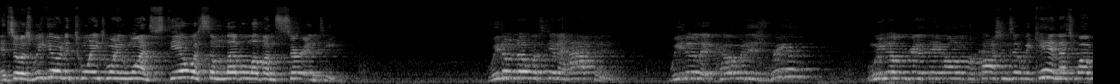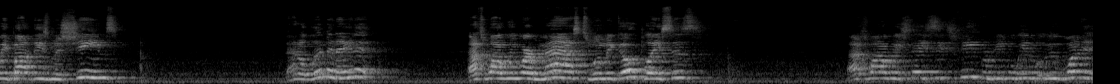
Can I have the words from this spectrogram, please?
And so as we go into 2021, still with some level of uncertainty, we don't know what's going to happen. We know that COVID is real. We know we're going to take all the precautions that we can. That's why we bought these machines that eliminate it. That's why we wear masks when we go places. That's why we stay six feet from people. We, we want to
